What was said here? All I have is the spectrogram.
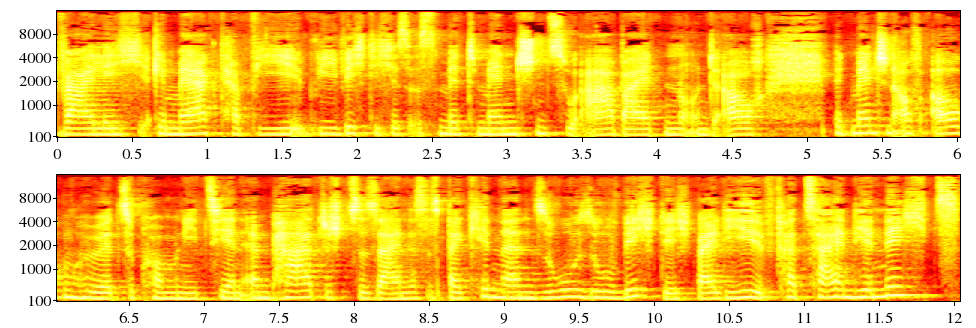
weil ich gemerkt habe, wie, wie wichtig es ist, mit Menschen zu arbeiten und auch mit Menschen auf Augenhöhe zu kommunizieren, empathisch zu sein. Das ist bei Kindern so, so wichtig, weil die verzeihen dir nichts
